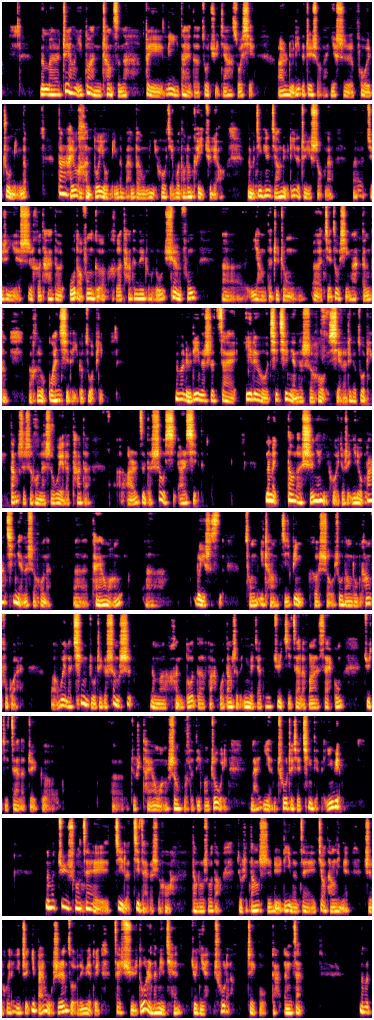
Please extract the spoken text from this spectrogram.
那么这样一段唱词呢，被历代的作曲家所写。而吕丽的这首呢，也是颇为著名的。当然还有很多有名的版本，我们以后节目当中可以去聊。那么今天讲吕丽的这一首呢，呃，其实也是和他的舞蹈风格和他的那种如旋风，呃样的这种呃节奏型啊等等，呃很有关系的一个作品。那么吕丽呢是在一六七七年的时候写了这个作品，当时时候呢是为了他的儿子的寿喜而写的。那么到了十年以后，也就是一六八七年的时候呢，呃，太阳王，呃，路易十四从一场疾病和手术当中康复过来，呃，为了庆祝这个盛世，那么很多的法国当时的音乐家都聚集在了凡尔赛宫，聚集在了这个，呃，就是太阳王生活的地方周围，来演出这些庆典的音乐。那么据说在记了记载的时候啊。当中说到，就是当时吕丽呢在教堂里面指挥了一支一百五十人左右的乐队，在许多人的面前就演出了这部感恩赞。那么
